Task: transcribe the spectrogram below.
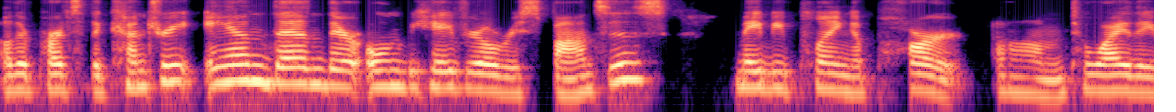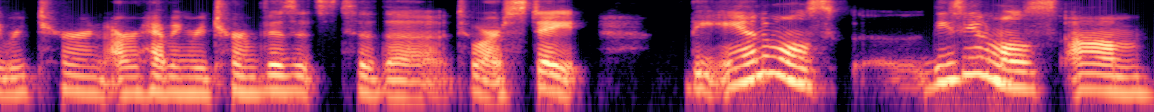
other parts of the country, and then their own behavioral responses may be playing a part um, to why they return are having return visits to the to our state. The animals, these animals um,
